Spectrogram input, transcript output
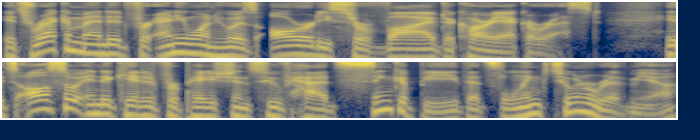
It's recommended for anyone who has already survived a cardiac arrest. It's also indicated for patients who've had syncope that's linked to an arrhythmia,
